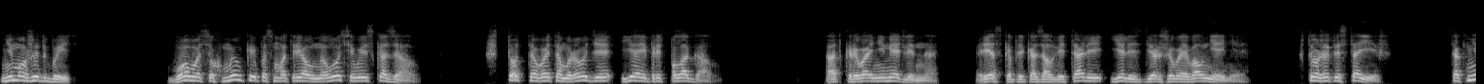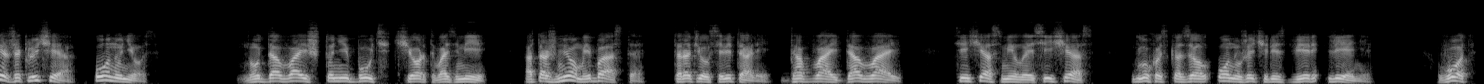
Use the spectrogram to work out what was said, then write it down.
не может быть. Вова с ухмылкой посмотрел на Лосева и сказал, что-то в этом роде я и предполагал. Открывай немедленно, резко приказал Виталий, еле сдерживая волнение. Что же ты стоишь? Так нет же ключа, он унес. Ну давай что-нибудь, черт возьми, отожмем и баста, торопился Виталий. Давай, давай. Сейчас, милая, сейчас. — глухо сказал он уже через дверь Лене. «Вот»,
